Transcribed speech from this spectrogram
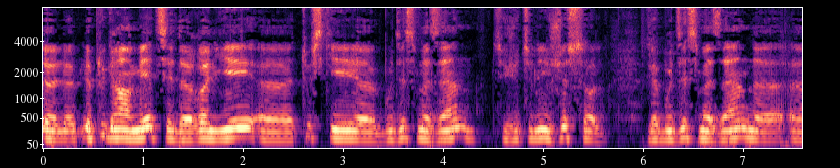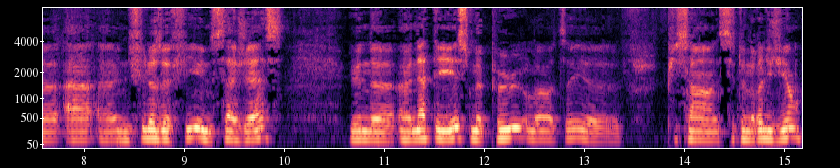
Le, le- le plus grand mythe, c'est de relier euh, tout ce qui est euh, bouddhisme zen, si j'utilise juste ça, là, le bouddhisme zen euh, à, à une philosophie, une sagesse, une, un athéisme pur, là, tu sais, puis c'est une religion.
